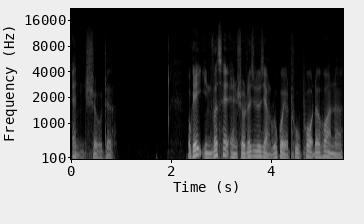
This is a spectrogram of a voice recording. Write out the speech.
and shoulder，OK，inverse head and shoulder 就是讲，如果有突破的话呢，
